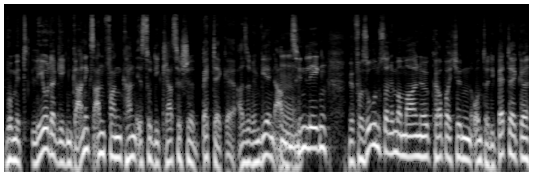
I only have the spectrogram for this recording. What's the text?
Womit Leo dagegen gar nichts anfangen kann, ist so die klassische Bettdecke. Also wenn wir ihn abends hinlegen, wir versuchen es dann immer mal eine Körperchen unter die Bettdecke,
